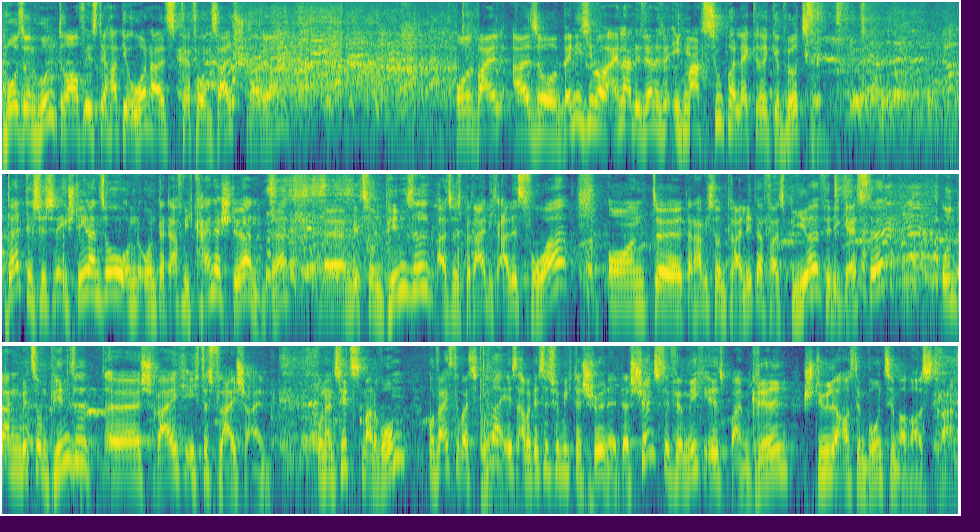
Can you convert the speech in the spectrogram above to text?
wo so ein Hund drauf ist, der hat die Ohren als Pfeffer- und Salzstreuer. Und weil, also, wenn ich sie mal einlade, ich mache super leckere Gewürze. Das das ist, ich stehe dann so und, und da darf mich keiner stören. Ne? Äh, mit so einem Pinsel, also das bereite ich alles vor. Und äh, dann habe ich so ein 3-Liter-Fass Bier für die Gäste. Und dann mit so einem Pinsel äh, streiche ich das Fleisch ein. Und dann sitzt man rum. Und weißt du, was immer ist? Aber das ist für mich das Schöne. Das Schönste für mich ist beim Grillen Stühle aus dem Wohnzimmer raustragen.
